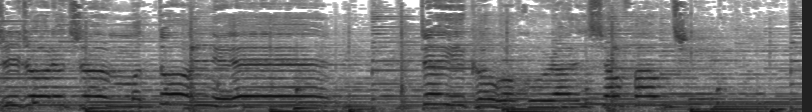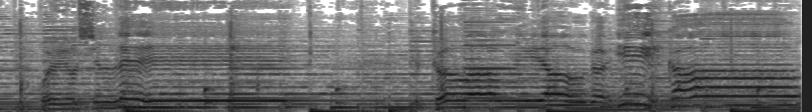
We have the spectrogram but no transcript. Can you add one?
执着了这么多年，然想放弃。会有些累，也渴望有个依靠，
